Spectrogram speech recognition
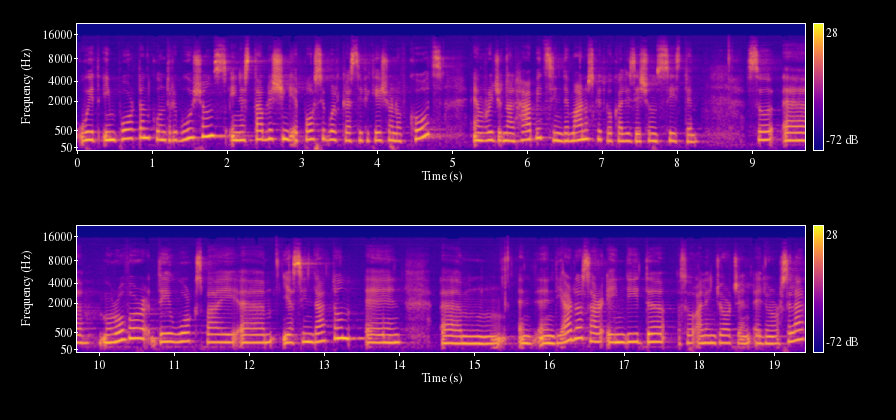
with important contributions in establishing a possible classification of codes and regional habits in the manuscript vocalization system. So, uh, moreover, the works by um, Yasin Dutton and Um, and, and, the others are indeed, uh, so Alan George and Éléonore Cellard,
